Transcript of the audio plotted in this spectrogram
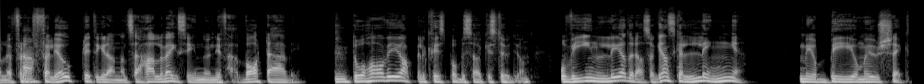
lagspecialer för att Ja. följa upp lite grann. Att säga, halvvägs in ungefär. Vart är vi? Då har vi ju Appelqvist på besök i studion. Och vi inleder alltså ganska länge med att be om ursäkt.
